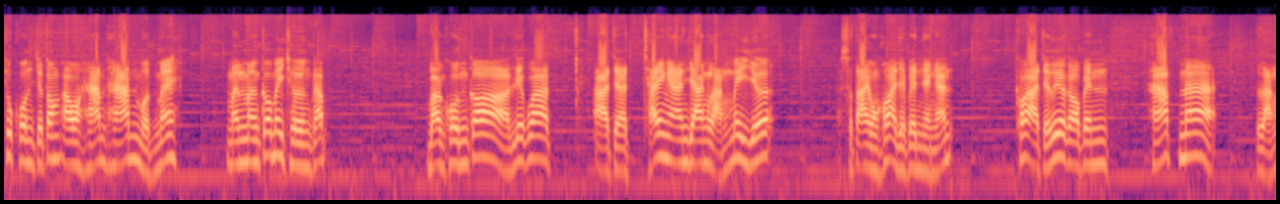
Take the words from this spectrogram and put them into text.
ทุกคนจะต้องเอาฮาร์ดฮาร์ดหมดไหมมันมันก็ไม่เชิงครับ บางคนก็เรียกว่าอาจจะใช้งานยางหลังไม่เยอะสไตล์ของเขาอาจจะเป็นอย่างนั้น เขาอาจจะเลือกเอาเป็น ฮาร์ดหน้าหลัง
